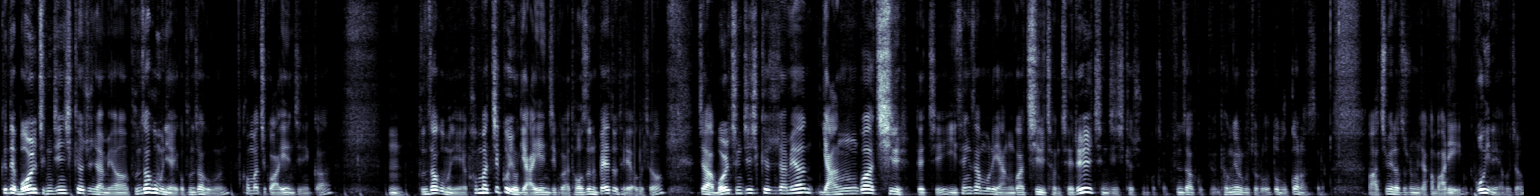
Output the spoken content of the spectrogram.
근데 뭘 증진시켜 주냐면 분사 구문이야 이거 분사 구문. 컴마 찍고 ing니까 음, 분사 구문이에요. 컴마 찍고 여기 ing인 거야. 더스는 빼도 돼요. 그죠? 자, 뭘 증진시켜 주자면 양과 질 됐지. 이 생산물의 양과 질 전체를 증진시켜 주는 거죠. 분사 병렬 구조로 또 묶어 놨어요. 아침이라서 좀 약간 말이 꼬이네요. 그죠?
